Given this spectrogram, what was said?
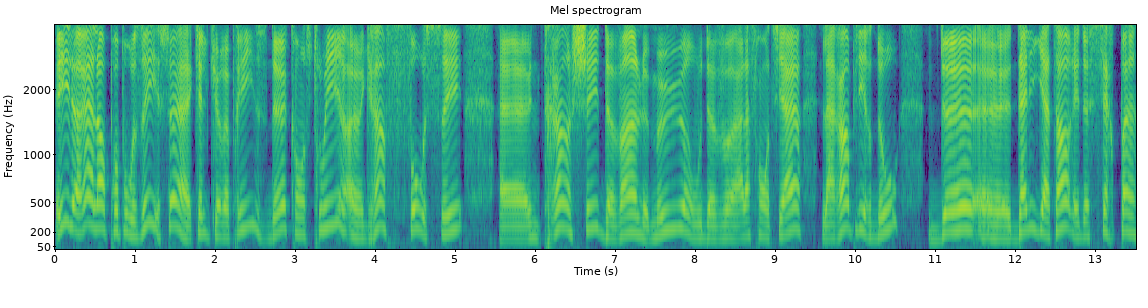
Et il aurait alors proposé, et ça à quelques reprises, de construire un grand fossé, euh, une tranchée devant le mur ou devant, à la frontière, la remplir d'eau, de, euh, d'alligators et de serpents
